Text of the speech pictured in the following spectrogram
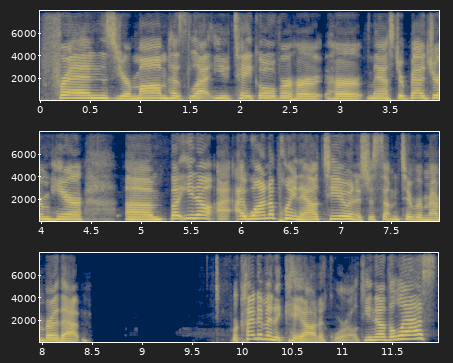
friends. Your mom has let you take over her her master bedroom here. Um, but you know, I, I want to point out to you, and it's just something to remember that we're kind of in a chaotic world. You know, the last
